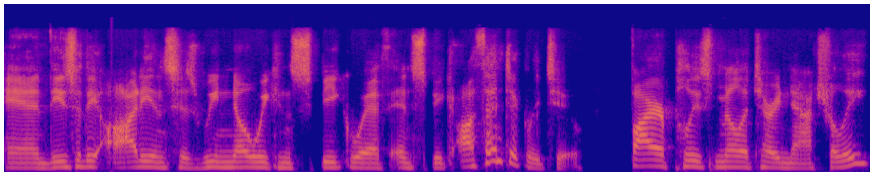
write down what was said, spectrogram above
and these are the audiences we know we can speak with and speak authentically to. Fire police military naturally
